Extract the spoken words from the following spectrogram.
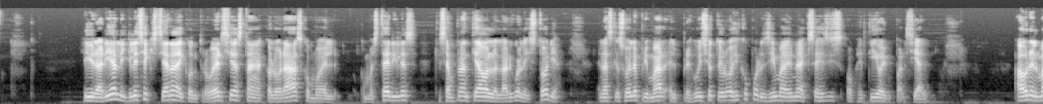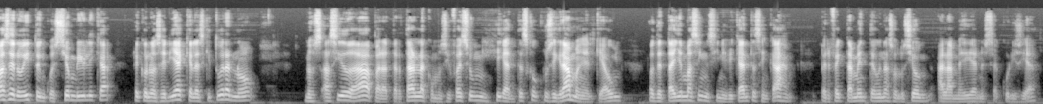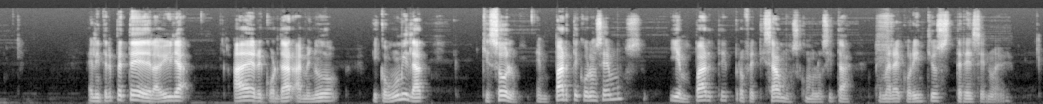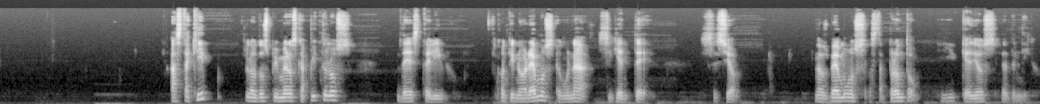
libraría a la iglesia cristiana de controversias tan acaloradas como, el, como estériles que se han planteado a lo largo de la historia, en las que suele primar el prejuicio teológico por encima de una exégesis objetiva e imparcial. Ahora el más erudito en cuestión bíblica reconocería que la escritura no nos ha sido dada para tratarla como si fuese un gigantesco crucigrama en el que aún los detalles más insignificantes encajan perfectamente en una solución a la medida de nuestra curiosidad. El intérprete de la Biblia ha de recordar a menudo y con humildad que solo en parte conocemos y en parte profetizamos, como lo cita 1 Corintios 13:9. Hasta aquí los dos primeros capítulos de este libro. Continuaremos en una siguiente sesión. Nos vemos hasta pronto y que Dios les bendiga.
